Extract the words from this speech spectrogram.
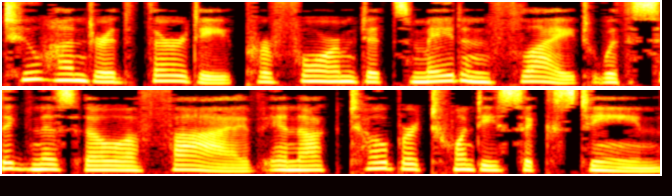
230 performed its maiden flight with Cygnus OA-5 in October 2016.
